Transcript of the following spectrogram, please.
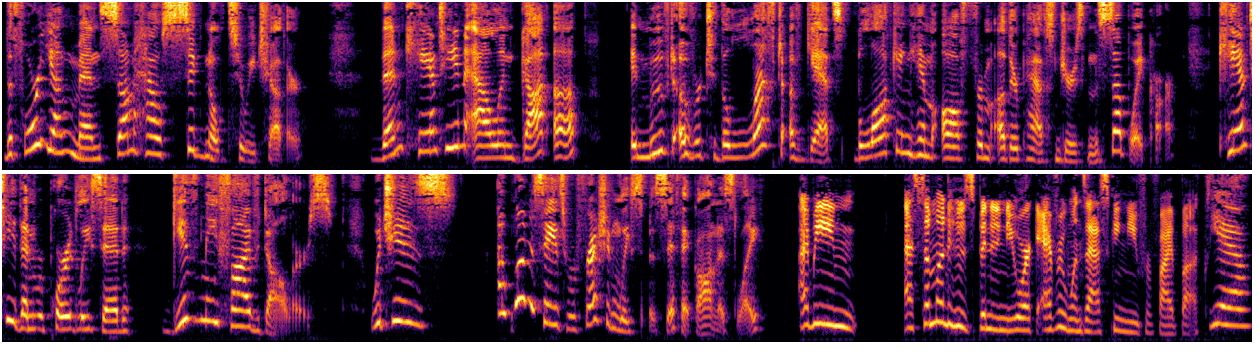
the four young men somehow signaled to each other. Then Canty and Allen got up and moved over to the left of Goetz, blocking him off from other passengers in the subway car. Canty then reportedly said, Give me five dollars. Which is, I want to say it's refreshingly specific, honestly. I mean, as someone who's been in New York, everyone's asking you for five bucks. Yeah.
